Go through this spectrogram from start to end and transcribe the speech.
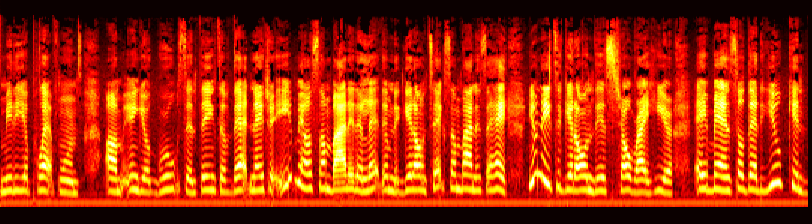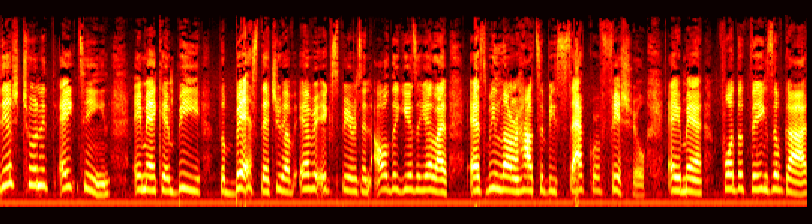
media platforms, um, in your groups and things of that nature. Email somebody to let them to get on. Text somebody and say, "Hey, you need to get on this show right here." Amen. So that you can this 2018, Amen, can be the best that you have ever experienced in all the years of your life as we learn how to be sacrificial. Amen. For the things of God.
